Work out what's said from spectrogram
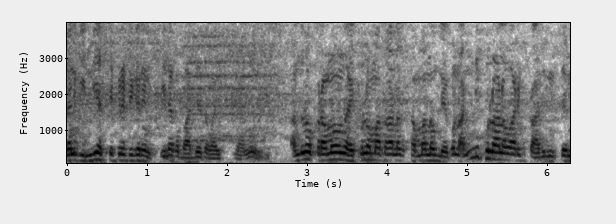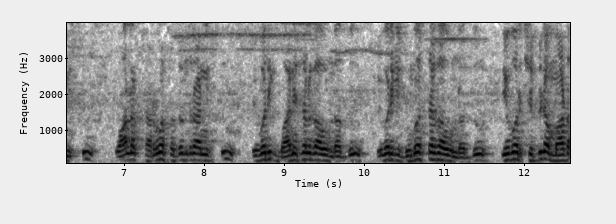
దానికి ఇండియా సెక్రటరీగా నేను కీలక బాధ్యత వహిస్తున్నాను. అందులో క్రమంలో ఇతరుల మతాలకు సంబంధం లేకుండా అన్ని కులాల వారికి ప్రాతినిధ్యం ఇస్తూ వాళ్ళకు సర్వ స్వతంత్రాన్ని ఇస్తూ ఎవరికి బానిసలుగా ఉండొద్దు ఎవరికి గుమస్తగా ఉండొద్దు ఎవరు చెప్పిన మాట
